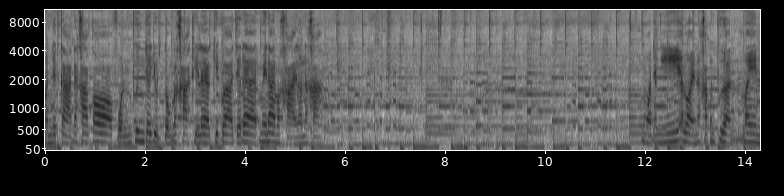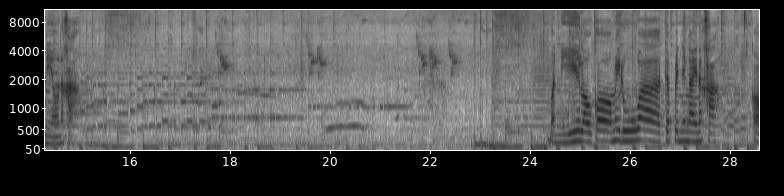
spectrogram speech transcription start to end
บรรยากาศนะคะก็ฝนเพิ่งจะหยุดตกนะคะ ทีแรกคิดว่าจะได้ไม่ได้มาขายแล้วนะคะ หนวดอย่างนี้อร่อยนะคะเพื่อนๆไม่เหนียวนะคะวันนี้เราก็ไม่รู้ว่าจะเป็นยังไงนะคะ ก็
